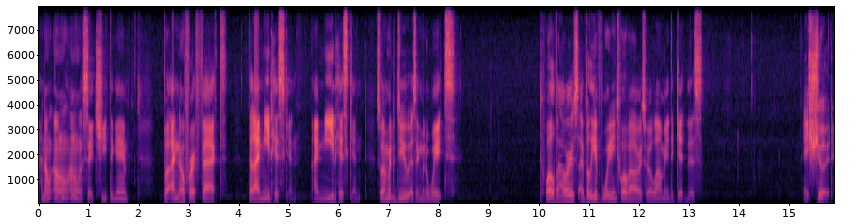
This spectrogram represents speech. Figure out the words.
I don't I don't I don't want to say cheat the game, but I know for a fact that I need Histskin. I need Histskin. So what I'm going to do is I'm going to wait 12 hours. I believe waiting 12 hours will allow me to get this. It should.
